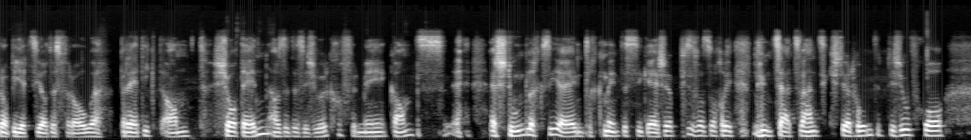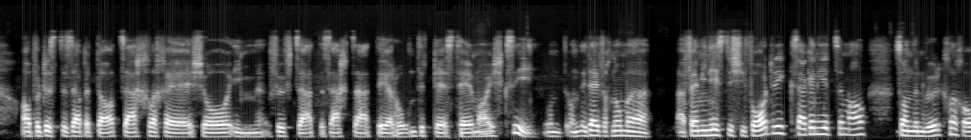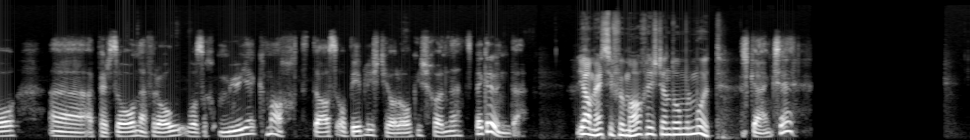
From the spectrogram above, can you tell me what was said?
probiert sie auch das Frauenpredigtamt schon dann. Also das ist wirklich für mich ganz erstaunlich gewesen. Ich habe eigentlich gemeint, das sei erst etwas, was so ein bisschen 19. 20. Jahrhundert ist aufgekommen. Aber dass das eben tatsächlich äh, schon im 15., 16. Jahrhundert das Thema war. Und, und nicht einfach nur eine feministische Forderung, sage ich jetzt einmal, sondern wirklich auch eine Person, eine Frau, die sich Mühe gemacht das auch biblisch-theologisch zu begründen. Ja, merci vielmals, Christian Dummermuth. Das ist gern geschehen.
